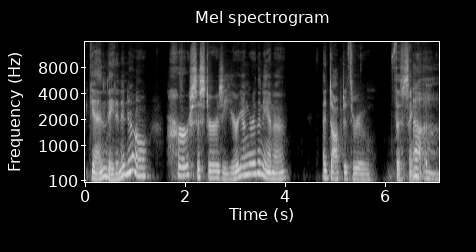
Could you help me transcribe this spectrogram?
again, they didn't know her sister is a year younger than Anna, adopted through the same Uh-uh.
